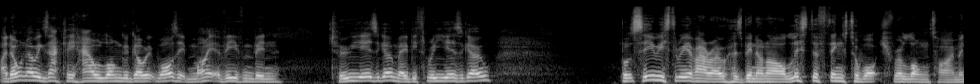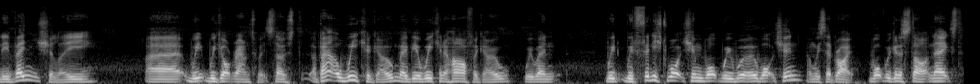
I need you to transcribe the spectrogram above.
I don't know exactly how long ago it was. It might have even been two years ago, maybe three years ago. But Series 3 of Arrow has been on our list of things to watch for a long time, and eventually uh, we, we got round to it. So about a week ago, maybe a week and a half ago, we went, we, we finished watching what we were watching, and we said, right, what we're going to start next?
